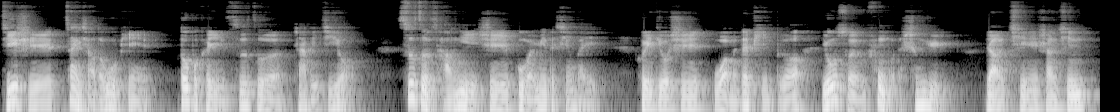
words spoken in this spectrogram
即使再小的物品，都不可以私自占为己有。私自藏匿是不文明的行为，会丢失我们的品德，有损父母的声誉，让亲人伤心，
